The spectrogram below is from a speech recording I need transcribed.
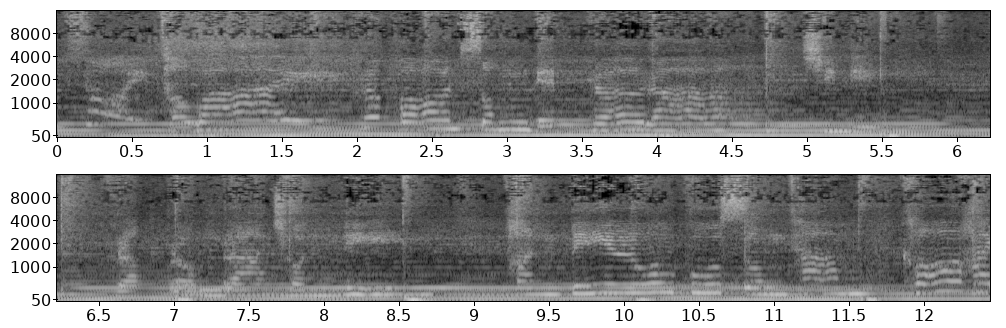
รสอยถวายพระพรสมเด็จพระราชินีพระบรมราชชน นีพันปีหลวงผู้ทรงธรรม ขอให้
